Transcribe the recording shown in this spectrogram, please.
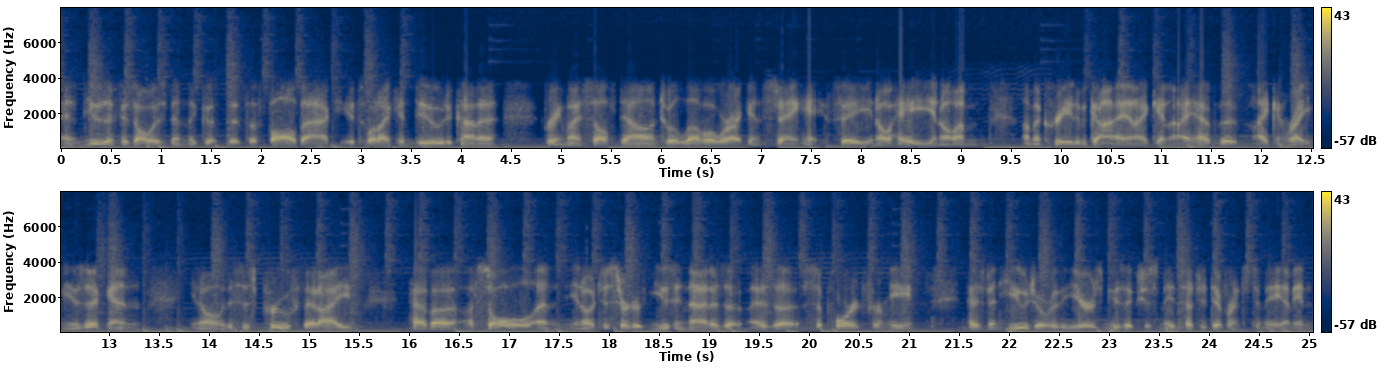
And music has always been the, good, the the fallback. It's what I can do to kind of bring myself down to a level where I can say, hey, say, you know, hey, you know, I'm I'm a creative guy, and I can I have the I can write music, and you know, this is proof that I have a, a soul, and you know, just sort of using that as a as a support for me has been huge over the years. Music's just made such a difference to me. I mean,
